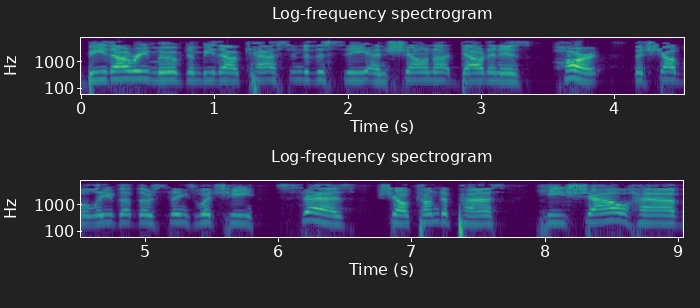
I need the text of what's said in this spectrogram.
Be thou removed and be thou cast into the sea, and shall not doubt in his heart, but shall believe that those things which he says shall come to pass, he shall have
